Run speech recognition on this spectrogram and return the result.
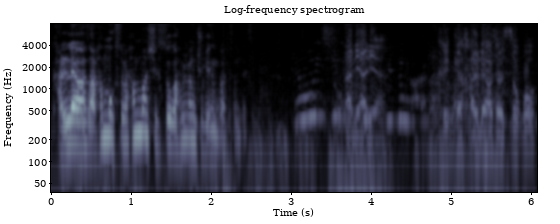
갈래 화살 한 목숨에 한 번씩 쏘고 한 명 죽이는 것 같은데. 아니 아니야 그러니까 갈래 화살 쏘고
